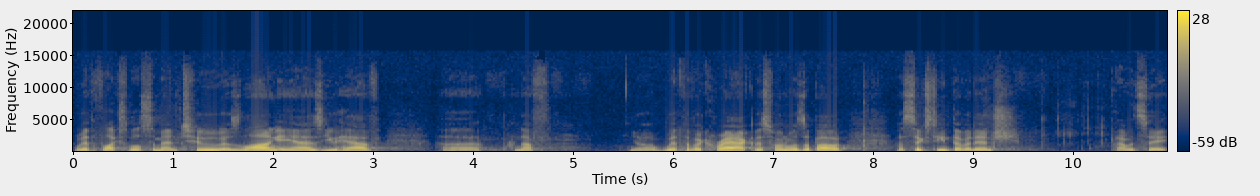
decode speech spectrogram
with flexible cement 2, as long as you have uh, enough you know, width of a crack. This one was about a 16th of an inch, I would say,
